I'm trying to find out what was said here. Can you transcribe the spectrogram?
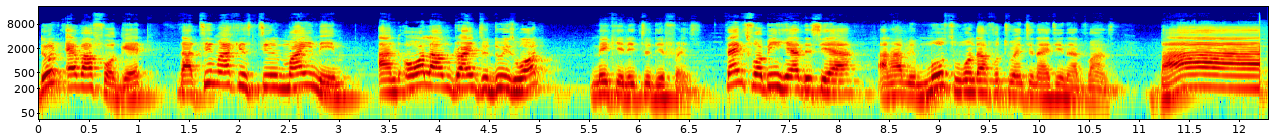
don't ever forget that T-Mac is still my name and all I'm trying to do is what? Make a little difference. Thanks for being here this year and have a most wonderful 2019 in advance. Bye.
